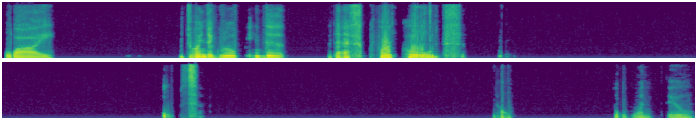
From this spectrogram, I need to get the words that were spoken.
Why? Join the group in the desk for codes. Oops. No. One, two.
